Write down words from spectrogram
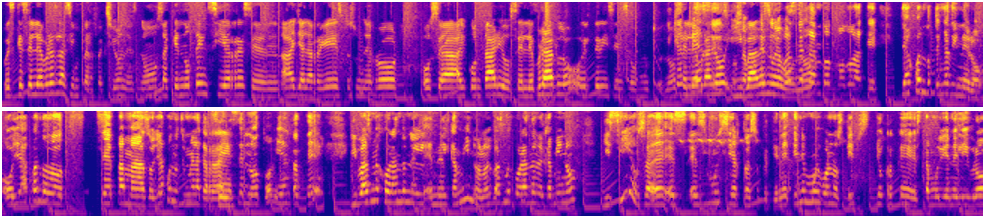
pues que celebres las imperfecciones, ¿no? O sea, que no te encierres en, ah, ya la regué, esto es un error. O sea, al contrario, celebrarlo, él te dice eso mucho, ¿no? Celébralo y sea, va de nuevo, vas ¿no? dejando todo a que ya cuando tenga dinero o ya cuando sepa más o ya cuando termine la carrera, Sí. dice, no, tú aviéntate y vas mejorando en el, en el camino, ¿no? Y vas mejorando en el camino y sí, o sea, es, es muy cierto eso que tiene, tiene muy buenos tips, yo creo que está muy bien el libro,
